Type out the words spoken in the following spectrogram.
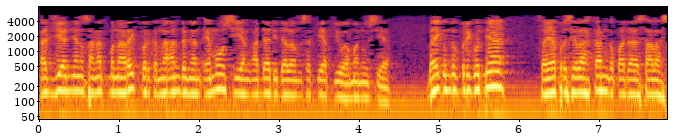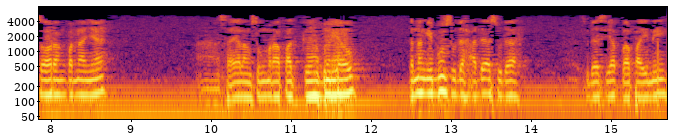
kajian yang sangat menarik berkenaan dengan emosi yang ada di dalam setiap jiwa manusia. Baik untuk berikutnya, saya persilahkan kepada salah seorang penanya. Nah, saya langsung merapat ke beliau. Tenang ibu sudah ada, sudah sudah siap bapak ini.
